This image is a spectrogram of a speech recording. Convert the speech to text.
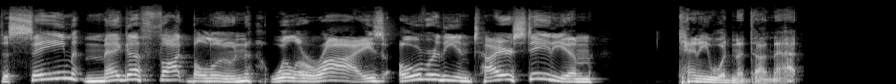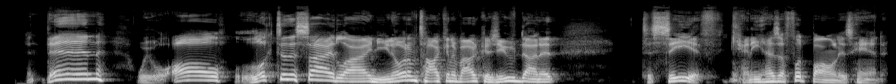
the same mega thought balloon will arise over the entire stadium. Kenny wouldn't have done that. And then we will all look to the sideline. You know what I'm talking about because you've done it to see if Kenny has a football in his hand.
